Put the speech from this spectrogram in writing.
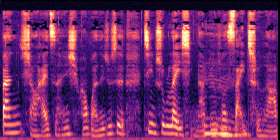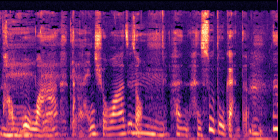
般小孩子很喜欢玩的就是竞速类型啊，嗯、比如说赛车啊、跑步啊、嗯、打篮球啊这种很很速度感的。嗯、那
